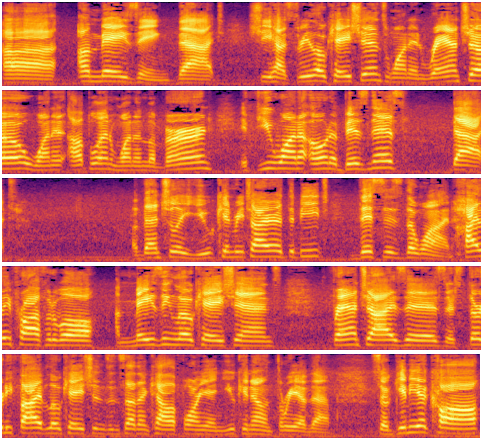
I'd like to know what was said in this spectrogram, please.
Uh, amazing that she has three locations, one in Rancho, one in Upland, one in La Verne. If you want to own a business that eventually you can retire at the beach, this is the one. Highly profitable, amazing locations, franchises. There's 35 locations in Southern California and you can own three of them. So give me a call.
